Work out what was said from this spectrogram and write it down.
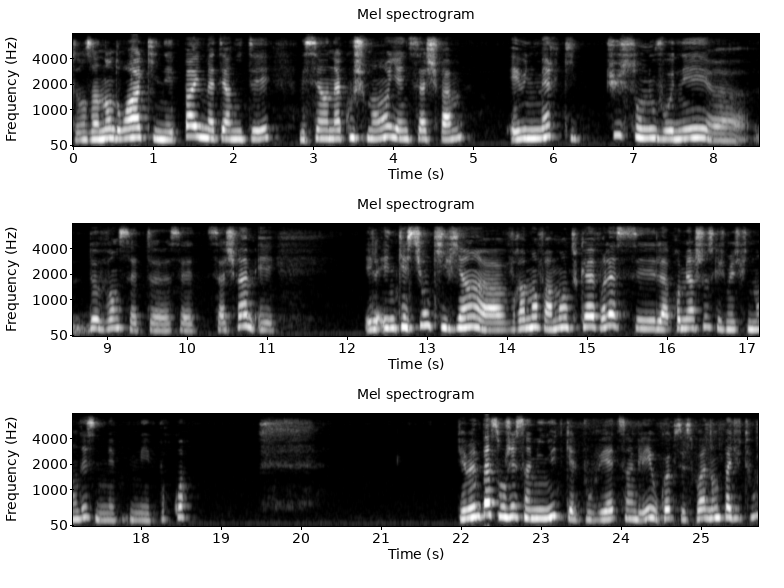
dans un endroit qui n'est pas une maternité, mais c'est un accouchement. Il y a une sage-femme et une mère qui tue son nouveau-né euh, devant cette, euh, cette sage-femme. Et, une question qui vient euh, vraiment, enfin moi en tout cas, voilà, c'est la première chose que je me suis demandé, c'est mais, mais pourquoi? J'ai même pas songé cinq minutes qu'elle pouvait être cinglée ou quoi que ce soit, non pas du tout.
